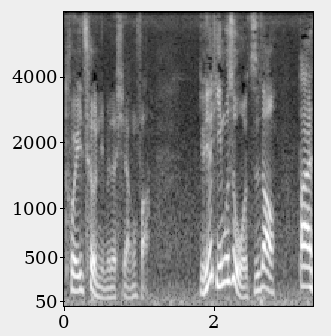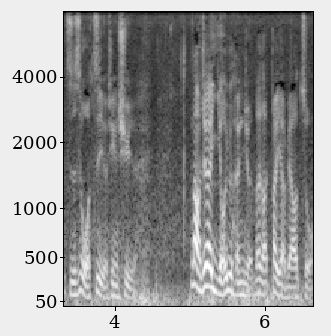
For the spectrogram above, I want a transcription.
推测，你们的想法。有些题目是我知道大概只是我自己有兴趣的，那我就会犹豫很久，到底到底要不要做。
